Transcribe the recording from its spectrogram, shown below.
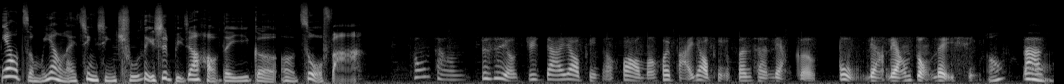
要怎么样来进行处理是比较好的一个呃做法？通常就是有居家药品的话，我们会把药品分成两个部两两种类型。哦，那嗯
